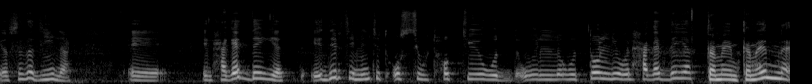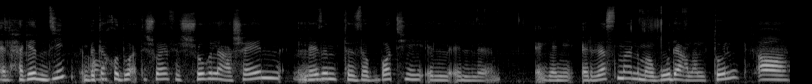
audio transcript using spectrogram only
يا أستاذة دينا إيه الحاجات ديت قدرتي إن أنت تقصي وتحطي وتطلي والحاجات ديت؟ تمام. كمان الحاجات دي بتاخد وقت شوية في الشغل عشان لازم تظبطي ال ال يعني الرسمة اللي موجودة على التل آه.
